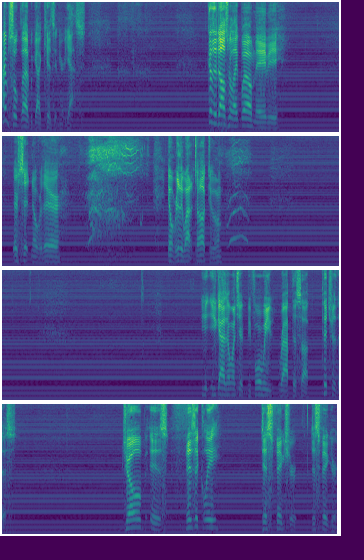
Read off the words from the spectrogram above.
I'm so glad we got kids in here, yes. Because adults are like, well, maybe. They're sitting over there. Don't really want to talk to them. you, you guys, I want you, before we wrap this up, picture this. Job is physically disfigured, disfigured.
